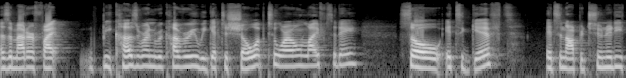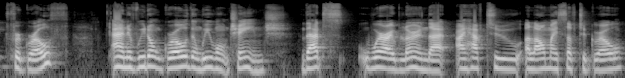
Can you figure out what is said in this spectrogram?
As a matter of fact, because we're in recovery, we get to show up to our own life today. So it's a gift, it's an opportunity for growth. And if we don't grow, then we won't change. That's where I've learned that I have to allow myself to grow.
